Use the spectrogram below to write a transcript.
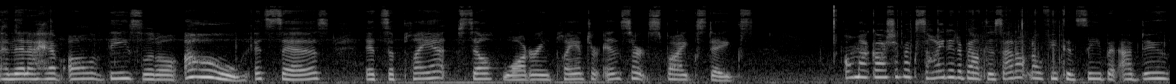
And then I have all of these little, oh, it says it's a plant self-watering planter insert spike stakes. Oh my gosh, I'm excited about this. I don't know if you can see, but I do.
